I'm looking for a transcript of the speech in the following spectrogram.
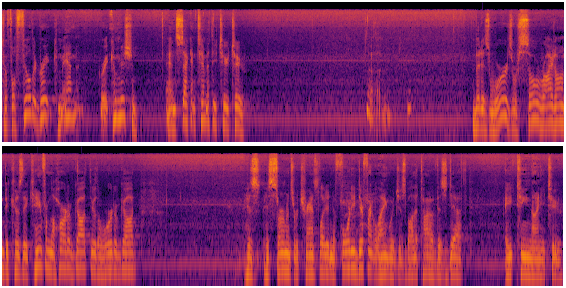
to fulfill the great commandment, great commission. And 2 Timothy 2 2. Uh, but his words were so right on because they came from the heart of God through the Word of God. His, his sermons were translated into 40 different languages by the time of his death. 1892.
